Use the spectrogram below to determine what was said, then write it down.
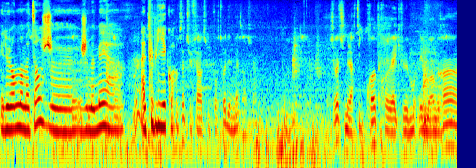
et le lendemain matin je, je me mets à, à le publier quoi. Comme ça, tu fais un truc pour toi dès le matin, tu vois. Je sais pas, tu mets l'article propre avec le les mots en gras,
